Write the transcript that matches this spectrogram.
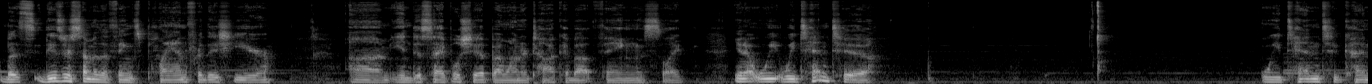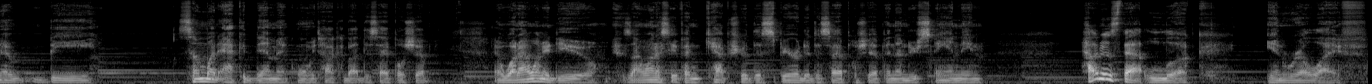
but these are some of the things planned for this year. Um, in discipleship, I want to talk about things like, you know, we, we tend to we tend to kind of be somewhat academic when we talk about discipleship. And what I want to do is I want to see if I can capture the spirit of discipleship and understanding how does that look in real life?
